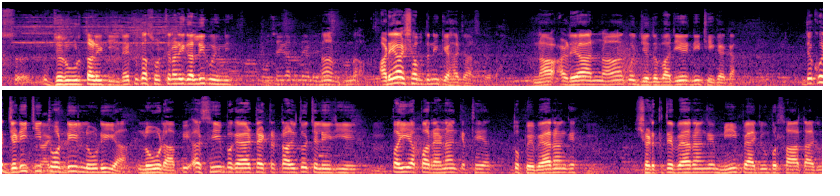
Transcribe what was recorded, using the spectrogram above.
ਸ- ਜ਼ਰੂਰਤ ਵਾਲੀ ਚੀਜ਼ ਨਾ, ਇੱਥੇ ਤਾਂ ਸੋਚਣ ਵਾਲੀ ਗੱਲ ਹੀ ਕੋਈ ਨਹੀਂ। ਉਸੇ ਗੱਲ ਤੇ ਨਾ ਨਾ, ਅੜਿਆ ਸ਼ਬਦ ਨਹੀਂ ਕਿਹਾ ਜਾ ਸਕਦਾ। ਨਾ ਅੜਿਆ ਨਾ ਕੋਈ ਜਿੱਦਬਾਜੀ ਇਹ ਨਹੀਂ ਠੀਕ ਹੈਗਾ। ਦੇਖੋ ਜਿਹੜੀ ਚੀਜ਼ ਤੁਹਾਡੀ ਲੋੜੀ ਆ ਲੋੜ ਆ ਵੀ ਅਸੀਂ ਬਗੈਰ ਟਰੈਕਟਰ ਟਰਾਲੀ ਤੋਂ ਚਲੇ ਜਾਈਏ ਭਾਈ ਆਪਾਂ ਰਹਿਣਾ ਕਿੱਥੇ ਆ? ਧੁੱਪੇ ਬਹਿ ਰਾਂਗੇ ਸੜਕ ਤੇ ਬਹਿ ਰਾਂਗੇ ਮੀਂਹ ਪੈ ਜੂ ਬਰਸਾਤ ਆ ਜੂ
